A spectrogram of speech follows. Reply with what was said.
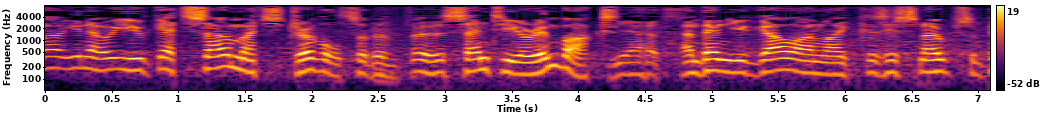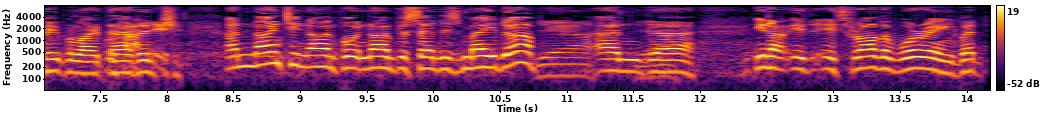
Well, you know, you get so much drivel sort of uh, sent to your inbox. Yes. And then you go on like, because it's Snopes and people like that. Right. And, and 99.9% is made up. Yeah. And, yeah. Uh, you know, it, it's rather worrying. But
